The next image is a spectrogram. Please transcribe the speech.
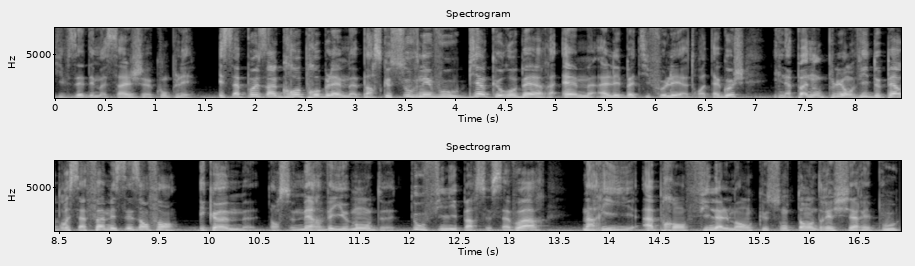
qui faisait des massages complets. Et ça pose un gros problème, parce que souvenez-vous, bien que Robert aime aller batifoler à droite à gauche, il n'a pas non plus envie de perdre sa femme et ses enfants. Et comme, dans ce merveilleux monde, tout finit par se savoir, Marie apprend finalement que son tendre et cher époux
